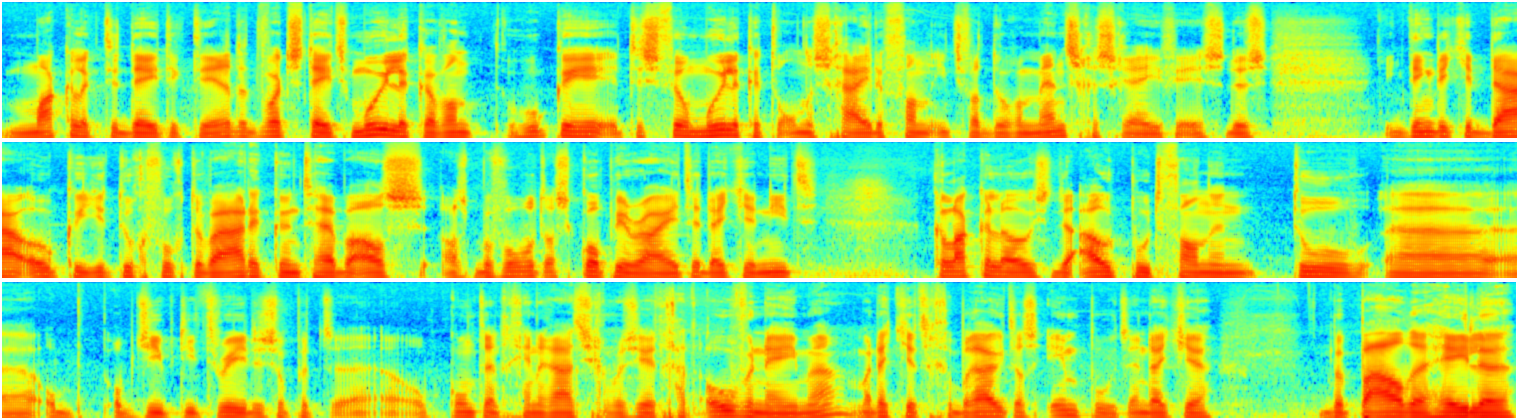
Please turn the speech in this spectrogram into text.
makkelijk te detecteren. Dat wordt steeds moeilijker, want hoe kun je, het is veel moeilijker te onderscheiden van iets wat door een mens geschreven is. Dus ik denk dat je daar ook je toegevoegde waarde kunt hebben als, als bijvoorbeeld als copywriter, dat je niet klakkeloos de output van een tool eh, eh, op, op GPT-3, dus op, het, eh, op content generatie gebaseerd, gaat overnemen, maar dat je het gebruikt als input en dat je bepaalde hele...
